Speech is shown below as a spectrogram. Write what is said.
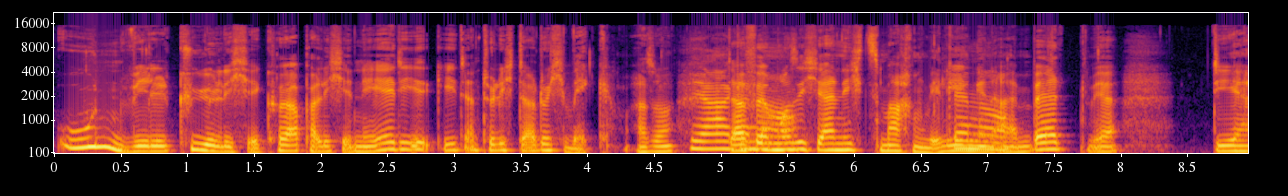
unwillkürliche körperliche Nähe, die geht natürlich dadurch weg. Also ja, dafür genau. muss ich ja nichts machen. Wir liegen genau. in einem Bett, wir, die,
